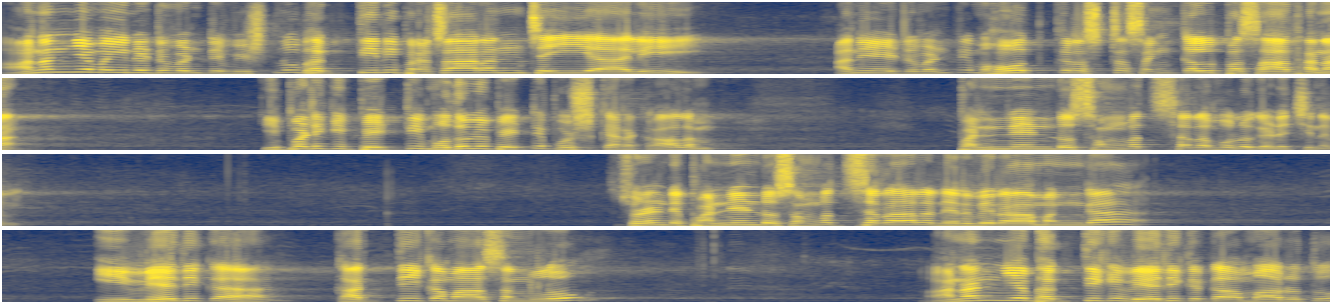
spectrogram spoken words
అనన్యమైనటువంటి విష్ణు భక్తిని ప్రచారం చెయ్యాలి అనేటువంటి మహోత్కృష్ట సంకల్ప సాధన ఇప్పటికి పెట్టి మొదలుపెట్టి పుష్కర కాలం. పన్నెండు సంవత్సరములు గడిచినవి. చూడండి పన్నెండు సంవత్సరాల నిర్విరామంగా ఈ వేదిక కార్తీక మాసంలో అనన్య భక్తికి వేదికగా మారుతూ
